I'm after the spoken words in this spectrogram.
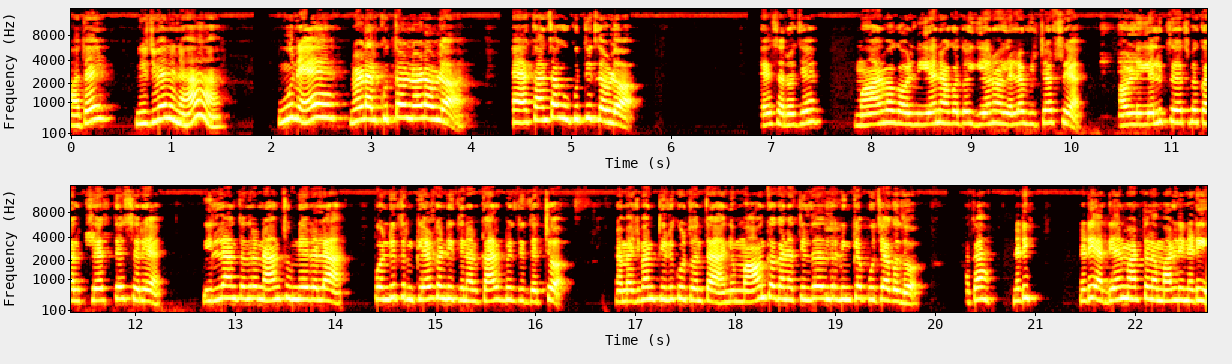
ಅದೇ ನಿಜವೇನಾ ಹೂನೇ ನೋಡಲ್ಲಿ ಕೂತವಳು ನೋಡವಳು ಕನ್ಸಾಗ ಕೂತಿದ್ಲವಳು ಏ ಸರೋಜೆ ಮಾಡುವಾಗ ಅವಳು ಏನಾಗೋದು ಏನೋ ಎಲ್ಲ ವಿಚಾರಿಸಿ. ಅವಳನ್ನ ಎಲ್ಲಿ ಸೇರಿಸ್ಬೇಕು ಅಲ್ಲಿ ಸೇರಿಸ್ತೇ ಸರಿ. ಇಲ್ಲ ಅಂತಂದ್ರೆ ನಾನು ಸುಮ್ಮನೆ ಇರಲ್ಲ. ಪಂಡಿತರನ್ನ ಕೇಳ್ಕೊಂಡಿದ್ದೀನಿ ನಾನು ಕಾಲ್ ಬಿದ್ದಿದ್ದೆ ಹೆಚ್ಚು. ನಮ್ಮ ಯಜಮಾನ್ ತಿಳಿಕೊಡ್ತು ಅಂತ. ನಿಮ್ಮ ಮಾವನ ಕಗನ ತಿಳಿದ್ರೆ ನಿಂಗೆ ಪೂಜೆ ಆಗೋದು. ಅಕ್ಕ, ನಡಿ. ನಡಿ, ಅದೇನ್ ಮಾಡ್ತಾಳ ಮಾಡ್ಲಿ, ನಡಿ.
